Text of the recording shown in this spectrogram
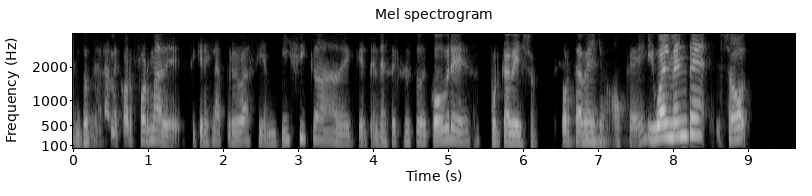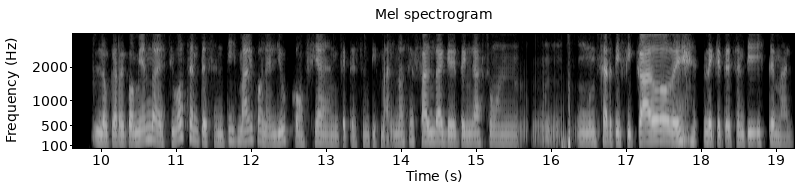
Entonces la mejor forma de, si querés la prueba científica de que tenés exceso de cobre es por cabello. Por cabello, ok. Igualmente, yo lo que recomiendo es, si vos te sentís mal con el DIU, confía en que te sentís mal. No hace falta que tengas un, certificado de, que te sentiste mal.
